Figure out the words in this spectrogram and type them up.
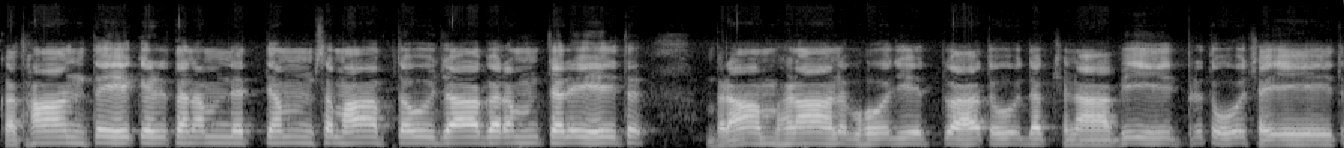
कथांते कीर्तनम नित्यम समाप्त जागरम चरेत। ब्राह्मणान भोजय्वा तो दक्षिणा भी प्रतोषयेत।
